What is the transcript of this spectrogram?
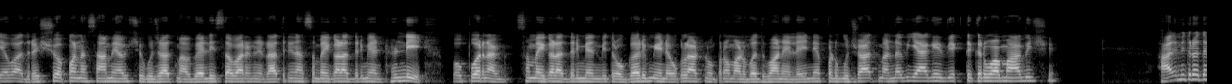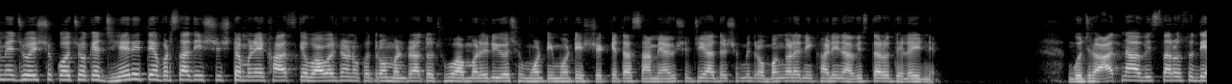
તેવા દ્રશ્યો પણ સામે આવશે ગુજરાતમાં વહેલી સવાર અને રાત્રિના સમયગાળા દરમિયાન ઠંડી, બપોરના સમયગાળા દરમિયાન મિત્રો ગરમી અને ઉકળાટનું પ્રમાણ વધવાને લઈને પણ ગુજરાતમાં નવી આગાહી વ્યક્ત કરવામાં આવી છે. હાલ મિત્રો તમે જોઈ શકો છો કે જે રીતે વરસાદી સિસ્ટમ અને ખાસ કે વાવાઝોડાનો ખતરો મંડરાતો જોવા મળી રહ્યો છે મોટી મોટી શક્યતા સામે આવી છે. જે આ દર્શક મિત્રો બંગાળની ખાડીના વિસ્તારોથી લઈને ગુજરાતના વિસ્તારો સુધી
